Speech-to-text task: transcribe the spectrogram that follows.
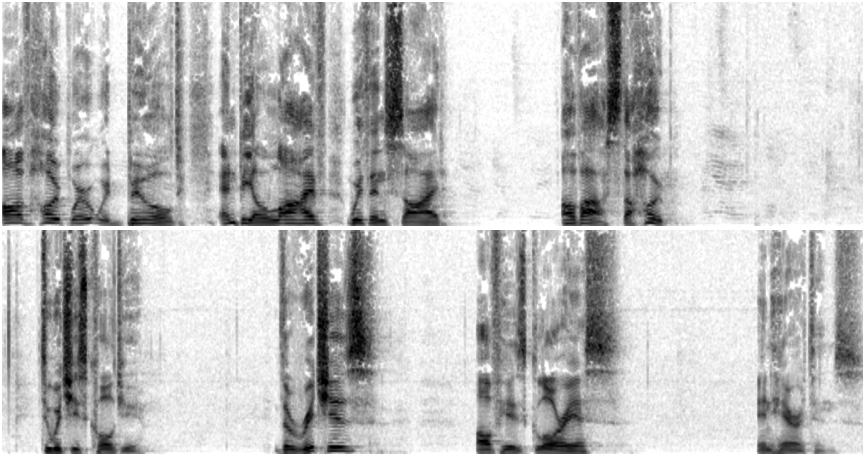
of hope where it would build and be alive within inside of us, the hope to which He's called you the riches of his glorious inheritance.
